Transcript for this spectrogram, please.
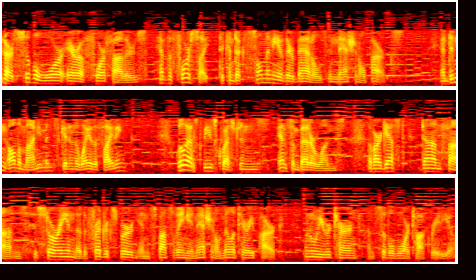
did our Civil War era forefathers have the foresight to conduct so many of their battles in national parks? And didn't all the monuments get in the way of the fighting? We'll ask these questions, and some better ones, of our guest, Don Pfanz, historian of the Fredericksburg and Spotsylvania National Military Park, when we return on Civil War Talk Radio.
